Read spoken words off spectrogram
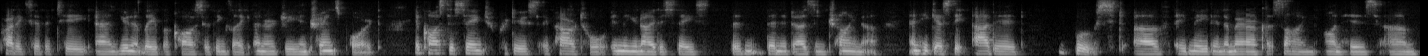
productivity and unit labor costs of things like energy and transport, it costs the same to produce a power tool in the United States than, than it does in China. And he gets the added boost of a made in America sign on his um,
